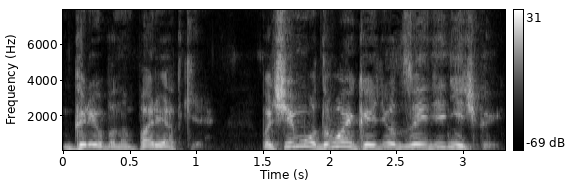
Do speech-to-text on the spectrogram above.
гребаном порядке. Почему двойка идет за единичкой?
